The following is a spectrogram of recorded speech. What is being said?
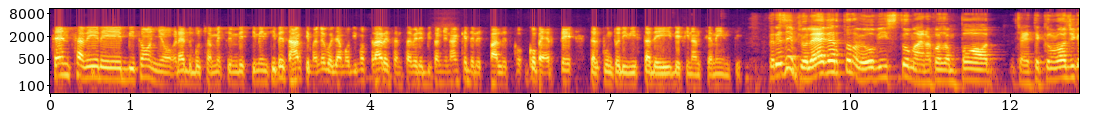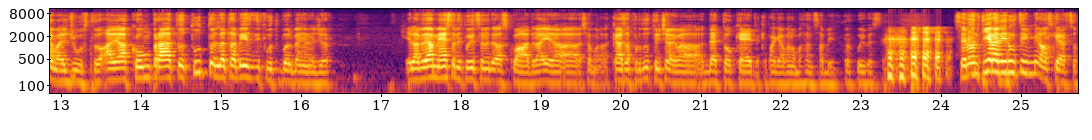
senza avere bisogno, Red Bull ci ha messo investimenti pesanti, ma noi vogliamo dimostrare senza avere bisogno neanche delle spalle coperte dal punto di vista dei, dei finanziamenti. Per esempio l'Everton avevo visto, ma è una cosa un po' cioè tecnologica ma il giusto, aveva comprato tutto il database di Football Manager e l'aveva messo a disposizione della squadra e la, diciamo, la casa produttrice aveva detto ok perché pagavano abbastanza bene, per cui questo... Se non ti era venuto in meno, no, scherzo.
